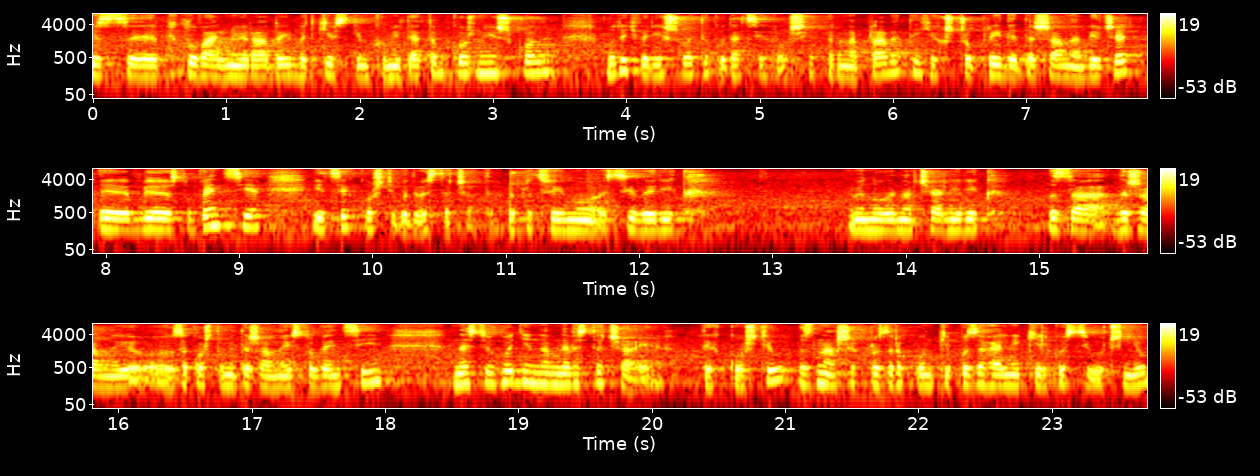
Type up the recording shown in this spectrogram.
із е, піклувальною радою і батьківським комітетом кожної школи будуть вирішувати, куди ці гроші перенаправити, якщо прийде державна бюджет е, субвенція, і цих коштів буде вистачати. Ми працюємо цілий рік минулий навчальний рік за державною за коштами державної субвенції. На сьогодні нам не вистачає тих коштів з наших розрахунків по загальній кількості учнів,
